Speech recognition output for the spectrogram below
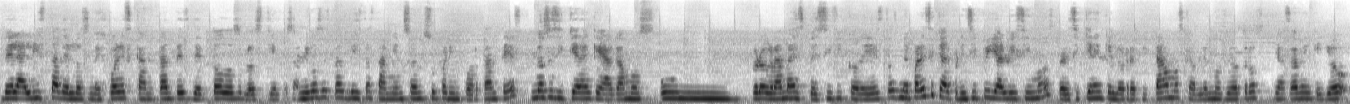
de la lista de los mejores cantantes de todos los tiempos. Amigos, estas listas también son súper importantes. No sé si quieran que hagamos un programa específico de estos. Me parece que al principio ya lo hicimos, pero si quieren que lo repitamos, que hablemos de otros, ya saben que yo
